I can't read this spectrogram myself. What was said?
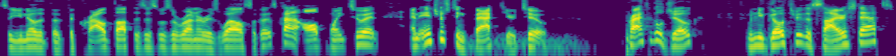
so you know that the, the crowd thought that this was a runner as well. So that's kind of all point to it. An interesting fact here too. Practical joke. When you go through the sire stats,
